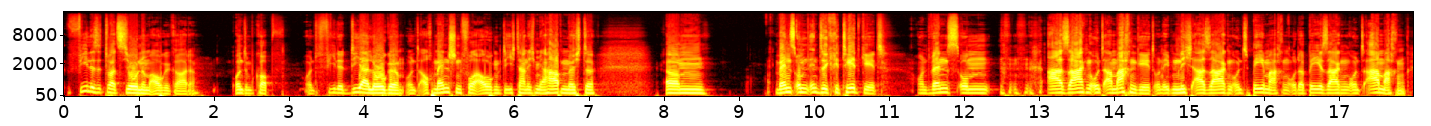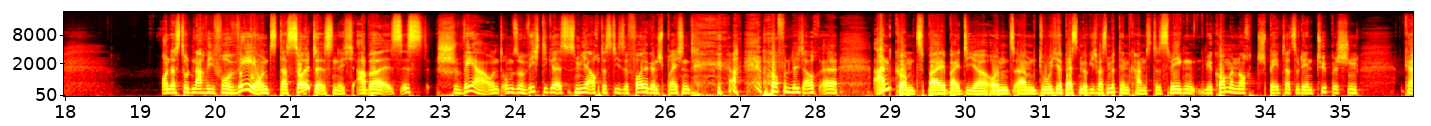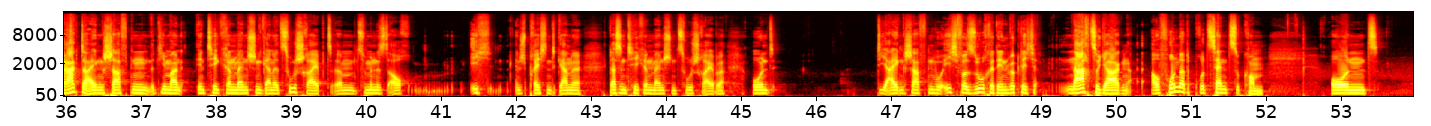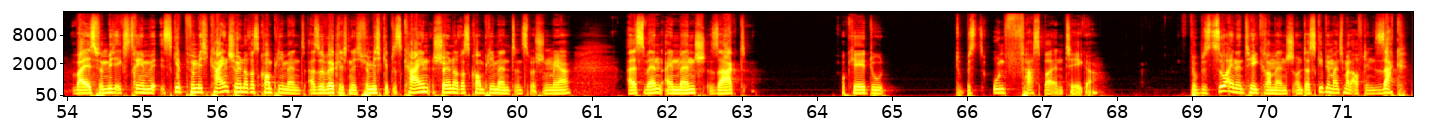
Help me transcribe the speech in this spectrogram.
viele Situationen im Auge gerade und im Kopf und viele Dialoge und auch Menschen vor Augen, die ich da nicht mehr haben möchte. Ähm, Wenn es um Integrität geht, und wenn es um A sagen und A machen geht und eben nicht A sagen und B machen oder B sagen und A machen. Und das tut nach wie vor weh und das sollte es nicht, aber es ist schwer und umso wichtiger ist es mir auch, dass diese Folge entsprechend hoffentlich auch äh, ankommt bei, bei dir und ähm, du hier bestmöglich was mitnehmen kannst. Deswegen, wir kommen noch später zu den typischen Charaktereigenschaften, die man integren Menschen gerne zuschreibt, ähm, zumindest auch ich entsprechend gerne das integren Menschen zuschreibe. Und die Eigenschaften, wo ich versuche, den wirklich nachzujagen, auf 100% zu kommen. Und weil es für mich extrem, es gibt für mich kein schöneres Kompliment, also wirklich nicht. Für mich gibt es kein schöneres Kompliment inzwischen mehr, als wenn ein Mensch sagt, okay, du, du bist unfassbar integer du bist so ein integrer Mensch und das geht mir manchmal auf den Sack,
